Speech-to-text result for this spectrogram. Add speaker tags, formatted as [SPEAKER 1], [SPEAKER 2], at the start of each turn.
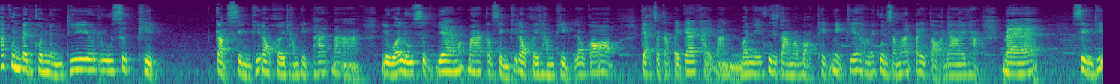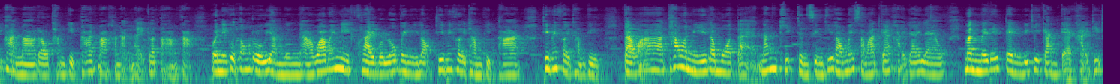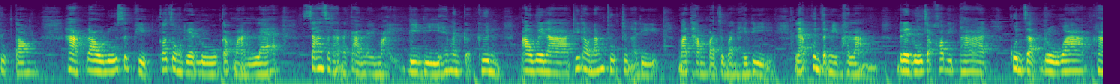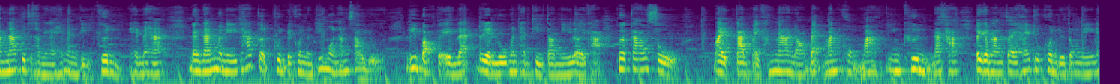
[SPEAKER 1] ถ้าคุณเป็นคนหนึ่งที่รู้สึกผิดกับสิ่งที่เราเคยทำผิดพลาดมา หรือว่ารู้สึกแย่มากๆกับสิ่งที่เราเคยทำผิด แล้วก็อยากจะกลับไปแก้ไขมัน วันนี้คุณจิตามาบอกเทคนิคที่จะทำให้คุณสามารถไปต่อได้ค่ะ แม้ สิ่งที่ผ่านมาเราทำผิดพลาดมาขนาดไหนก็ตามค่ะ วันนี้คุณต้องรู้อย่างหนึ่งนะว่าไม่มีใครบนโลกใบนี้หรอกที่ไม่เคยทำผิดพลาดที่ไม่เคยทำผิด แต่ว่าถ้าวันนี้เรามัวแต่นั่งคิดถึงสิ่งที่เราไม่สามารถแก้ไขได้แล้ว มันไม่ได้เป็นวิธีการแก้ไขที่ถูกต้อง หากเรารู้สึกผิดก็จงเรียนรู้กับมันและ สร้างสถานการณ์ใหม่ๆ ดีๆ ให้มันเกิดขึ้น เอาเวลาที่เรานั่งทุกข์ถึงอดีต มาทำปัจจุบันให้ดี และคุณจะมีพลัง เรียนรู้จากข้อผิดพลาด คุณจะรู้ว่าครั้งหน้าคุณจะทำยังไงให้มันดีขึ้น เห็นไหมฮะ ดังนั้นวันนี้ถ้าเกิดคุณเป็นคนหนึ่งที่มัวนั่งเศร้าอยู่ รีบบอกตัวเองและเรียนรู้มันทันทีตอนนี้เลยค่ะ เพื่อก้าวสู่ไปการไปข้างหน้าเนาะแบบมั่นคงมากยิ่งขึ้นนะคะ เป็นกำลังใจให้ทุกคนอยู่ตรงนี้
